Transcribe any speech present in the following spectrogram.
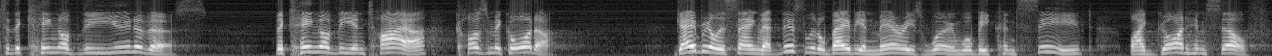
to the king of the universe, the king of the entire cosmic order. Gabriel is saying that this little baby in Mary's womb will be conceived by God Himself.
